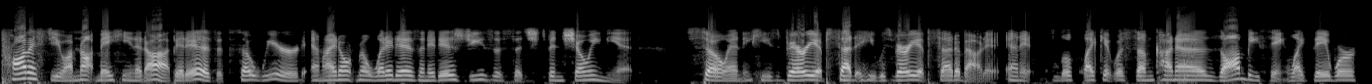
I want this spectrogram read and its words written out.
promise you, I'm not making it up. It is. It's so weird. And I don't know what it is. And it is Jesus that's been showing me it. So, and he's very upset. He was very upset about it. And it looked like it was some kind of zombie thing. Like they were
